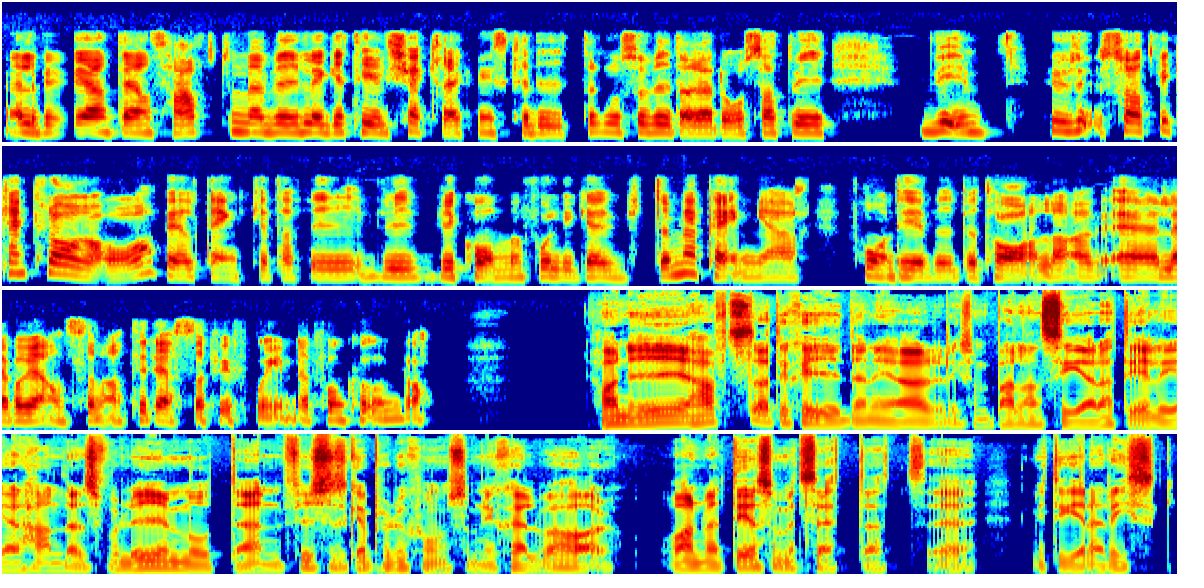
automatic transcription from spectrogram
eller vi har inte ens haft, men vi lägger till checkräkningskrediter och så vidare då så att vi, vi så att vi kan klara av helt enkelt att vi, vi, vi kommer få ligga ute med pengar från det vi betalar eh, leveranserna till dess att vi får in det från kunder. Har ni haft strategi där ni har liksom balanserat er, er handelsvolym mot den fysiska produktion som ni själva har och använt det som ett sätt att eh, mitigera risk?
